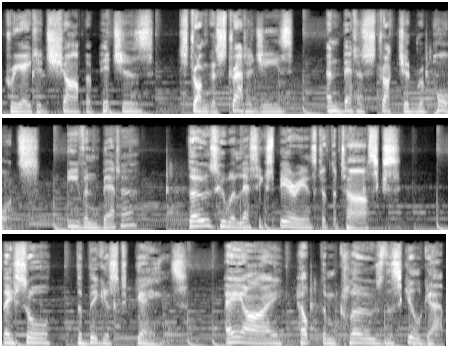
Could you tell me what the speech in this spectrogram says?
created sharper pitches, stronger strategies, and better structured reports. Even better, those who were less experienced at the tasks, they saw the biggest gains. AI helped them close the skill gap.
